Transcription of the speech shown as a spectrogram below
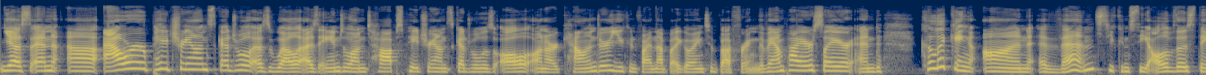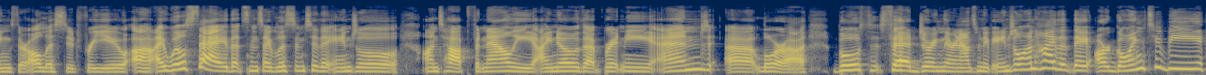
Yes, and uh, our Patreon schedule, as well as Angel on Top's Patreon schedule, is all on our calendar. You can find that by going to Buffering the Vampire Slayer and clicking on events. You can see all of those things, they're all listed for you. Uh, I will say that since I've listened to the Angel on Top finale, I know that Brittany and uh, Laura both said during their announcement of Angel on High that they are going to be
